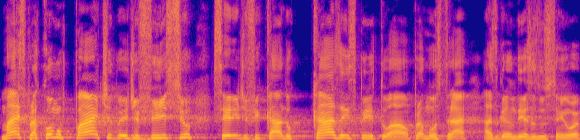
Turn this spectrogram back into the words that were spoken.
mas para, como parte do edifício, ser edificado casa espiritual para mostrar as grandezas do Senhor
